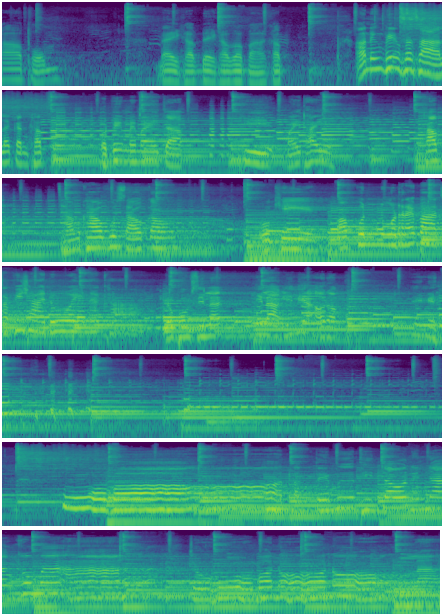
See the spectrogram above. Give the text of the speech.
ครับผมได้ครับได้ครับป้าป๋าครับเอาหนึ่งเพลงซาซาแล้วกันครับบทเพลงใหม่ๆจากพี่ไหมไทยครับถามข่าวผู้สาวเก่าโอเค ขอบคุณหนึ่งร้อยบาทจากพี่ชายด้วยนะคะ เดี๋ยวผมสิละลีลากลีเลียเอาดอกนี่นี่หูบอตั้งแต่มือที่เจ้าเดินย่างเข้ามาเจ้าหูบอ นอน้องลา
